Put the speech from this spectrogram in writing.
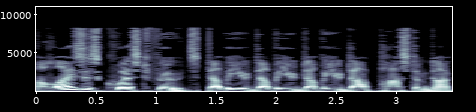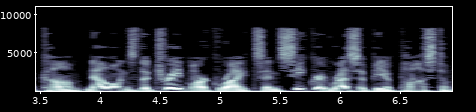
Eliza's Quest Foods www.postum.com now owns the trademark rights and secret recipe of Postum.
